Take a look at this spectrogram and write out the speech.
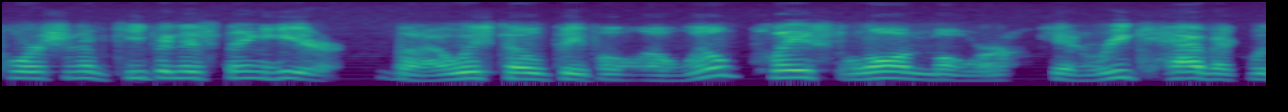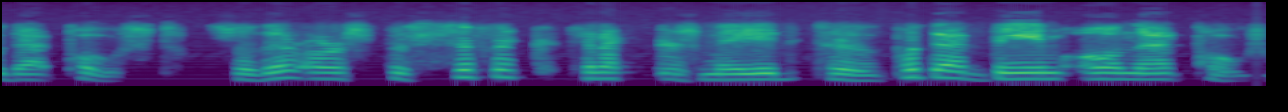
portion of keeping this thing here. But I always tell people a well placed lawnmower can wreak havoc with that post. So there are specific connectors made to put that beam on that post.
